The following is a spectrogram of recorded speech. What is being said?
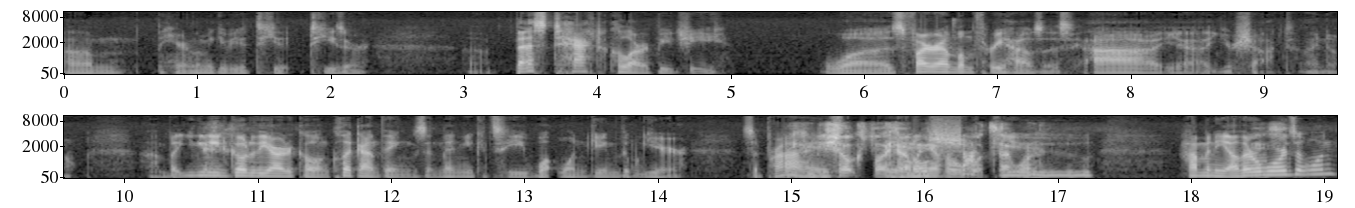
Um, here, let me give you a te- teaser. Uh, Best Tactical RPG was Fire Emblem Three Houses. Ah, yeah, you're shocked. I know. Um, but you need to go to the article and click on things, and then you can see what won Game of the Year. Surprise! You can be shocked by how many other awards that won. How many other Yes. awards it won?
